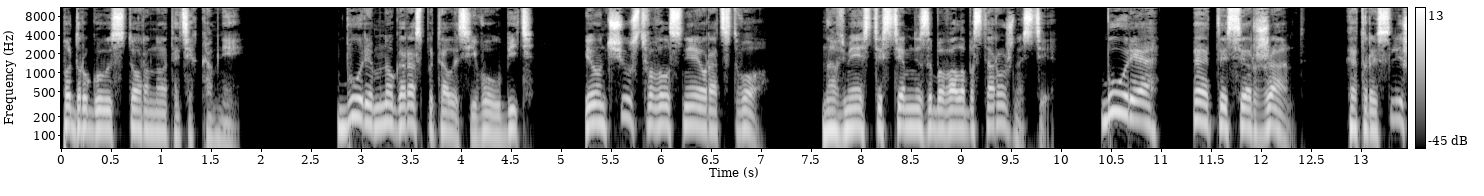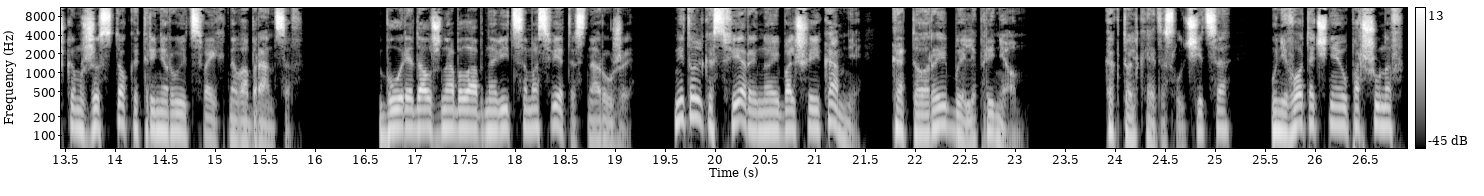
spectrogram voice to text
по другую сторону от этих камней. Буря много раз пыталась его убить, и он чувствовал с нею родство, но вместе с тем не забывал об осторожности. Буря — это сержант, который слишком жестоко тренирует своих новобранцев. Буря должна была обновить самосветы снаружи, не только сферы, но и большие камни, которые были при нем. Как только это случится, у него, точнее у паршунов,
